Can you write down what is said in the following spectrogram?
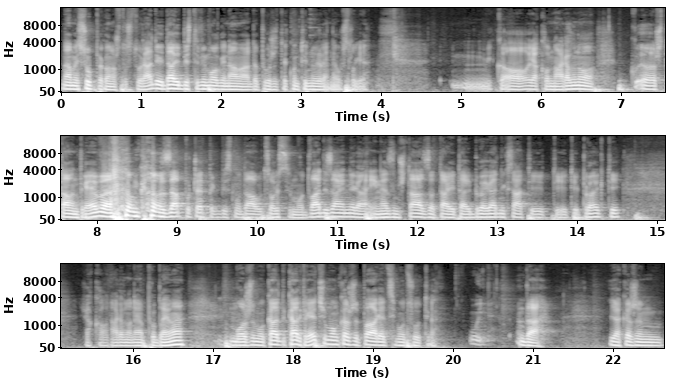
nama je super ono što ste uradili, da li biste vi mogli nama da pružate kontinuirane usluge? Mi kao, ja kao naravno, šta vam treba, on kao za početak bismo da outsourcujemo dva dizajnera i ne znam šta za taj taj broj radnih sati ti, ti projekti. Ja kao, naravno, nema problema. Možemo, kad, kad krećemo, on kaže, pa recimo od sutra. Uj. Da. Ja kažem,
